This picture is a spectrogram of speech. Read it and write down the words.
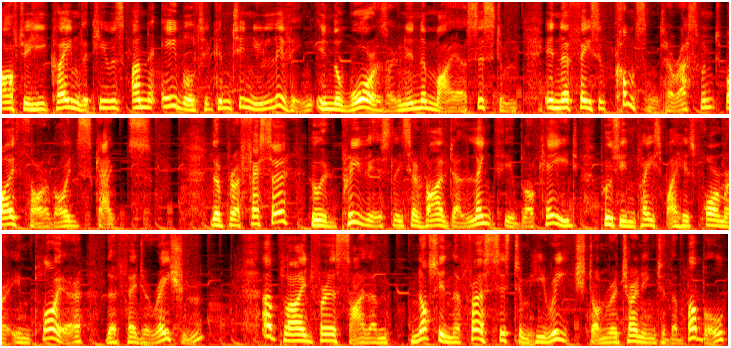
after he claimed that he was unable to continue living in the war zone in the Maia system, in the face of constant harassment by Thargoid scouts. The professor, who had previously survived a lengthy blockade put in place by his former employer, the Federation, applied for asylum not in the first system he reached on returning to the bubble,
